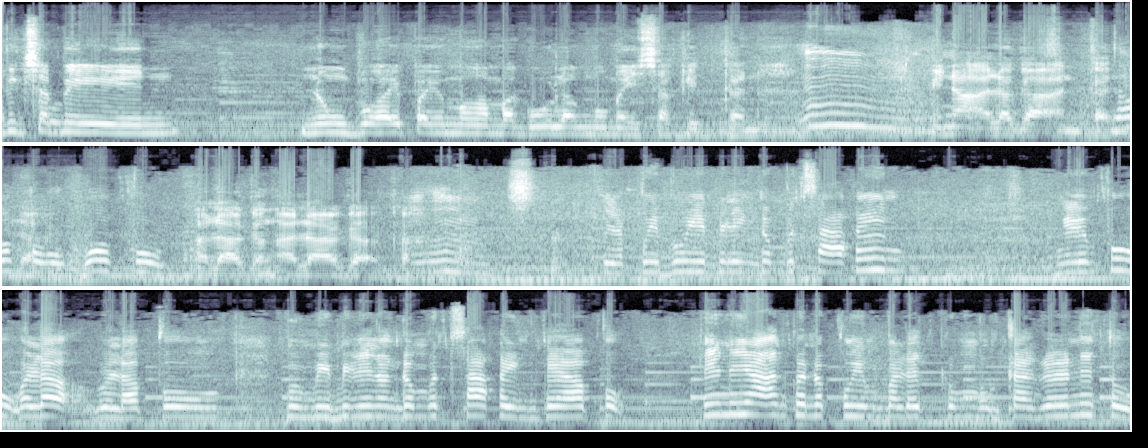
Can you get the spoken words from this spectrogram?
Ibig sabihin, nung buhay pa yung mga magulang mo may sakit ka na. Mm. Inaalagaan ka nila. Opo, opo. Alagang-alaga ka. Mm. Sila po yung bumibiling gamot sa akin. Ngayon po, wala. Wala pong bumibili ng gamot sa akin. Kaya po, hinayaan ko na po yung balat kong magkaganito.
